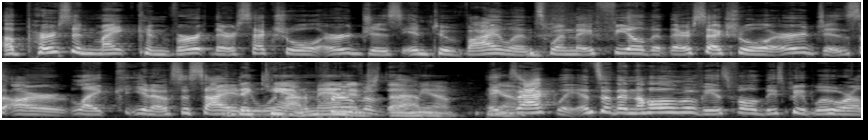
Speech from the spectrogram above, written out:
a person might convert their sexual urges into violence when they feel that their sexual urges are like you know society they would not can't approve of them. them. Yeah, yeah. Exactly. And so then the whole movie is full of these people who are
